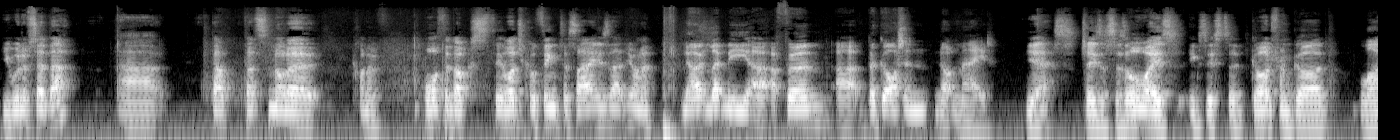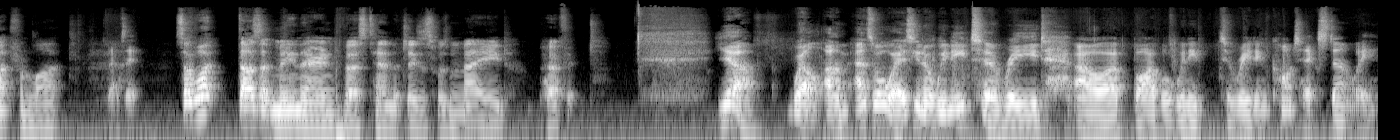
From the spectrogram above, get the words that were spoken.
you would have said that. uh, that that's not a kind of orthodox theological thing to say. Is that you want to? No, let me uh, affirm uh, begotten, not made. Yes, Jesus has always existed. God from God, light from light. That's it. So, what does it mean there in verse ten that Jesus was made perfect? Yeah. Well, um, as always, you know, we need to read our Bible. We need to read in context, don't we?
